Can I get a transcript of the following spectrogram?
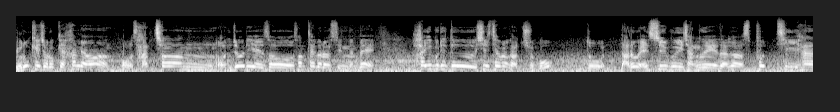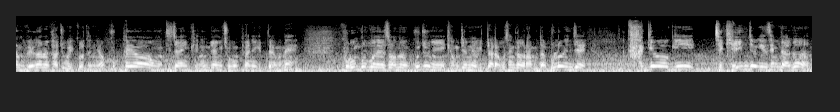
이렇게 저렇게 하면 뭐 4,000 언저리에서 선택을 할 수 있는데 하이브리드 시스템을 갖추고 또 나름 SUV 장르에다가 스포티한 외관을 가지고 있거든요. 쿠페형 디자인 굉장히 좋은 편이기 때문에 그런 부분에서는 꾸준히 경쟁력 있다라고 생각을 합니다. 물론 이제 가격이 제 개인적인 생각은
